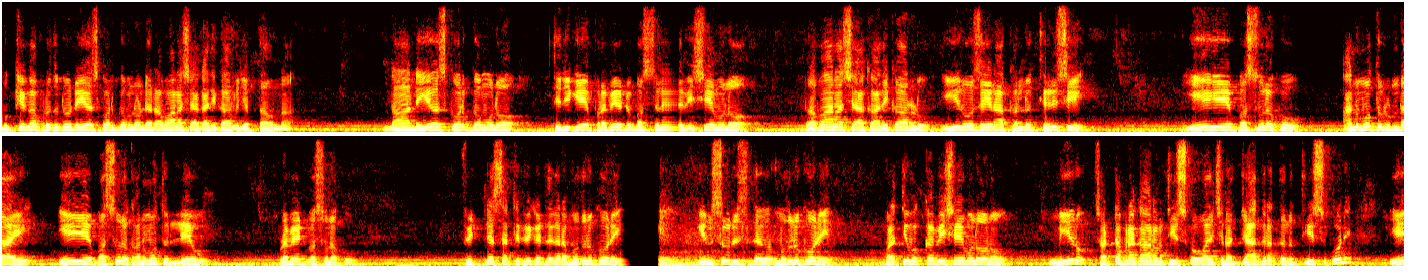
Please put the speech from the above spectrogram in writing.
ముఖ్యంగా ప్రొద్దుటూరు నియోజకవర్గంలో ఉండే రవాణా శాఖ అధికారులు చెప్తా ఉన్నా. నా నియోజకవర్గంలో తిరిగే ప్రైవేటు బస్సుల విషయంలో రవాణా శాఖ అధికారులు ఈ రోజైనా కళ్ళు తెరిచి ఏ ఏ బస్సులకు అనుమతులు ఉన్నాయి ఏ ఏ బస్సులకు అనుమతులు లేవు. ప్రైవేట్ బస్సులకు ఫిట్నెస్ సర్టిఫికేట్ దగ్గర మొదలుకొని ఇన్సూరెన్స్ దగ్గర మొదలుకొని ప్రతి ఒక్క విషయంలోనూ మీరు చట్ట ప్రకారం తీసుకోవాల్సిన జాగ్రత్తలు తీసుకొని ఏ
